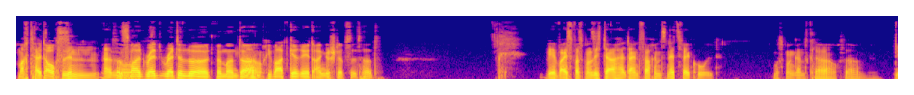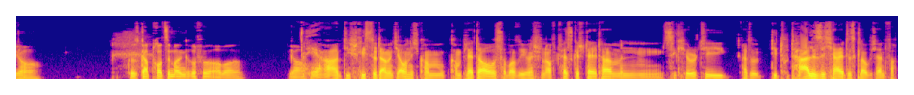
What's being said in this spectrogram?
Macht halt auch Sinn. Also das war halt Red, Red Alert, wenn man da ja. ein Privatgerät angestöpselt hat wer weiß, was man sich da halt einfach ins Netzwerk holt. Muss man ganz klar auch sagen. Ja. Es gab trotzdem Angriffe, aber ja. Ja, die schließt du damit ja auch nicht kom komplett aus, aber wie wir schon oft festgestellt haben, in Security, also die totale Sicherheit ist, glaube ich, einfach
